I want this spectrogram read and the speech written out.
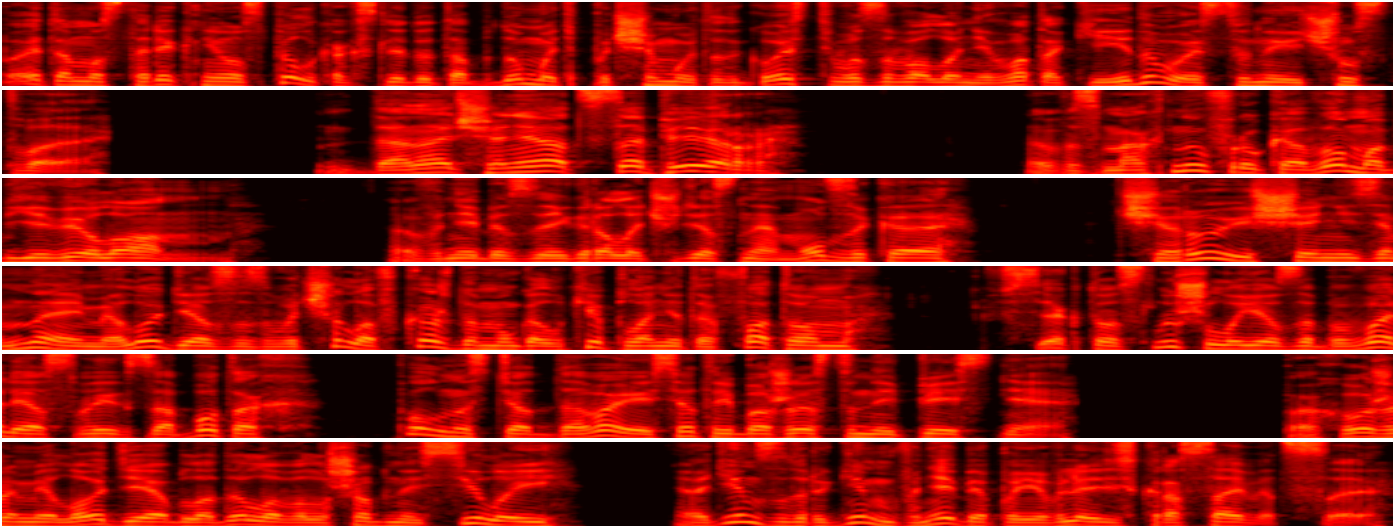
поэтому старик не успел как следует обдумать, почему этот гость вызывал у него такие двойственные чувства. «Да начнётся пир!» Взмахнув рукавом, объявил он. В небе заиграла чудесная музыка. Чарующая неземная мелодия зазвучала в каждом уголке планеты Фатум. Все, кто слышал её, забывали о своих заботах, полностью отдаваясь этой божественной песне. Похоже, мелодия обладала волшебной силой. Один за другим в небе появлялись красавицы.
